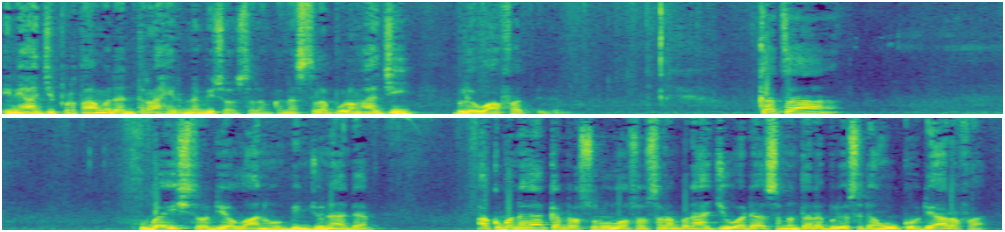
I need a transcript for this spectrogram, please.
ini haji pertama dan terakhir Nabi SAW. Karena setelah pulang haji beliau wafat. Gitu. Kata Hubaish radhiyallahu anhu bin Junada, aku mendengarkan Rasulullah SAW pada haji wada sementara beliau sedang wukuf di Arafah.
